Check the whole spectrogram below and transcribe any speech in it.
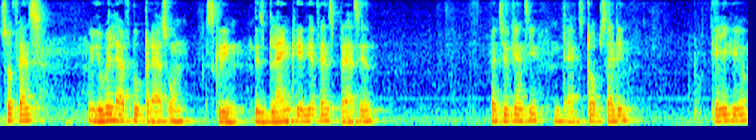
so friends you will have to press on screen. This blank area friends press here. Friends you can see desktop setting. Click here.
